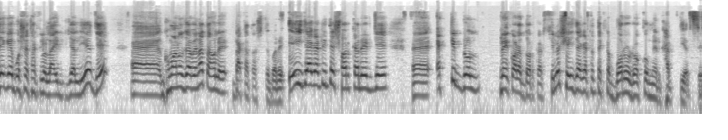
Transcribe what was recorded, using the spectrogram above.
জেগে বসে থাকল লাইট জ্বালিয়ে যে ঘুমানো যাবে না, তাহলে ডাকাত আসতে পারে। এই জায়গাটিতে সরকারের যে অ্যাক্টিভ রোল প্লে করার দরকার ছিল সেই জায়গাটাতে একটা বড় রকমের ঘাটতি আছে।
